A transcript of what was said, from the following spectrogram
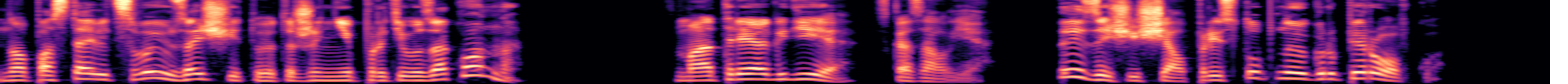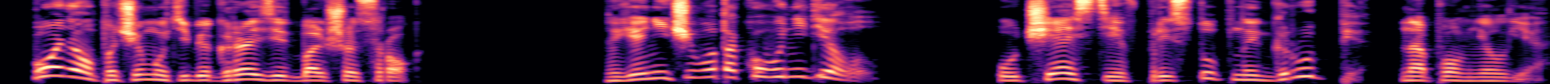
Но поставить свою защиту это же не противозаконно? Смотря где, сказал я. Ты защищал преступную группировку. Понял, почему тебе грозит большой срок? Но я ничего такого не делал. Участие в преступной группе, напомнил я,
